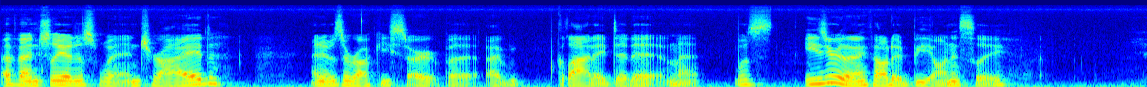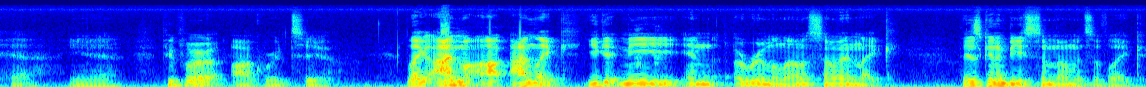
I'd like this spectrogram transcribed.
eventually I just went and tried, and it was a rocky start, but I'm glad I did it, and it was easier than I thought it'd be, honestly. Yeah, yeah. People are awkward too. Like I'm, I'm like you get me in a room alone with someone, like there's gonna be some moments of like,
